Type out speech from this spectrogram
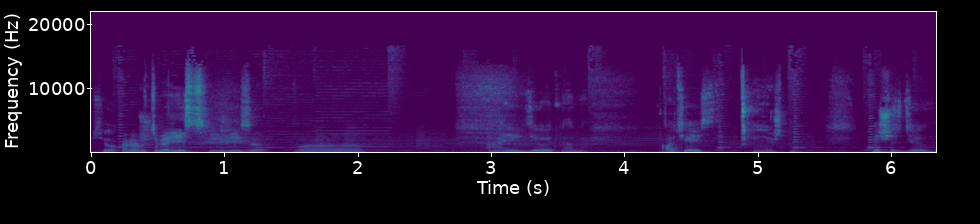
Все У хорошо. тебя есть виза? в- А, ее делать надо. А у тебя есть? Конечно. Значит, сделаю.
